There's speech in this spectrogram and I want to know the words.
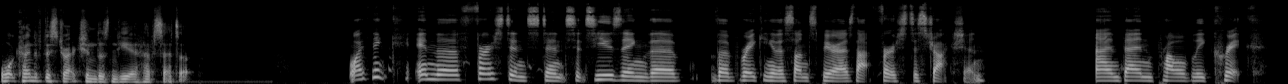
what kind of distraction does Nia have set up? Well, I think in the first instance, it's using the the breaking of the sun spear as that first distraction, and then probably Crick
